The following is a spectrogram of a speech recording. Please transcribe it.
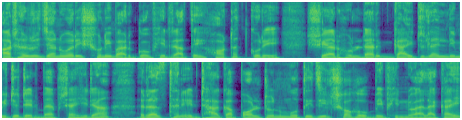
আঠারোই জানুয়ারি শনিবার গভীর রাতে হঠাৎ করে শেয়ার হোল্ডার গাইডলাইন লিমিটেডের ব্যবসায়ীরা রাজধানীর ঢাকা, পল্টন, মতিঝিল সহ বিভিন্ন এলাকায়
